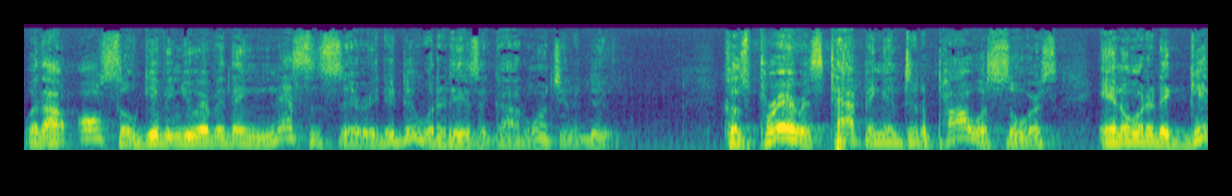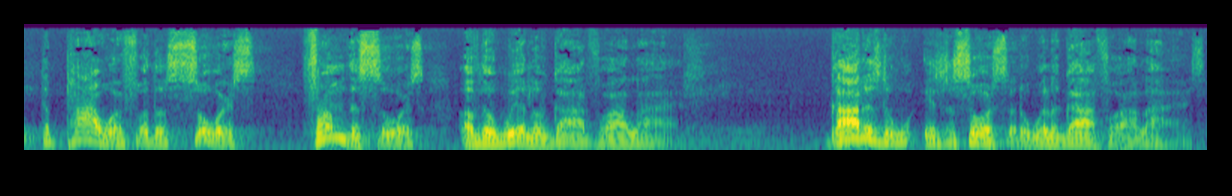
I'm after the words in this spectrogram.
without also giving you everything necessary to do what it is that God wants you to do. Because prayer is tapping into the power source in order to get the power for the source from the source of the will of God for our lives. God is the, is the source of the will of God for our lives.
